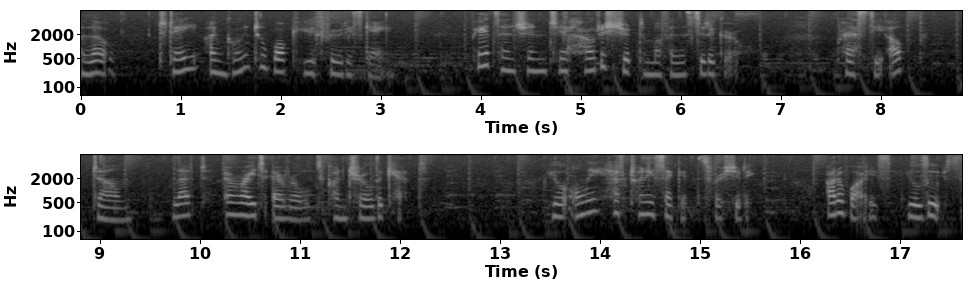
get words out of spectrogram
Hello, today I'm going to walk you through this game. Pay attention to how to shoot the muffins to the girl. Press the up, down, left and right arrow to control the cat. You'll only have 20 seconds for shooting, otherwise you'll lose.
